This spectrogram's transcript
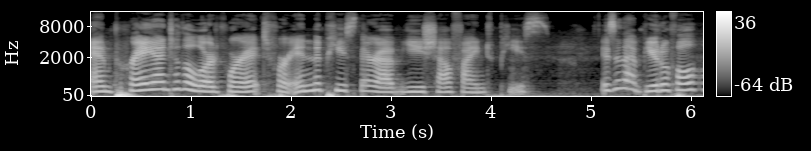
and pray unto the Lord for it, for in the peace thereof ye shall find peace. Isn't that beautiful?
